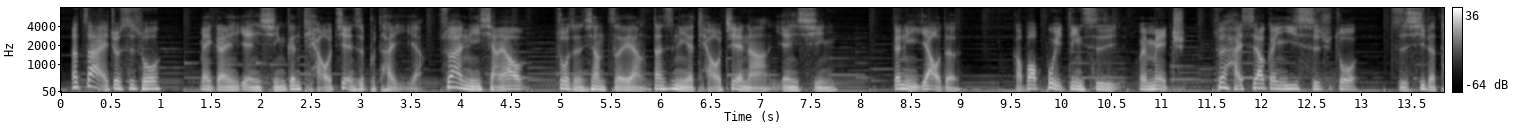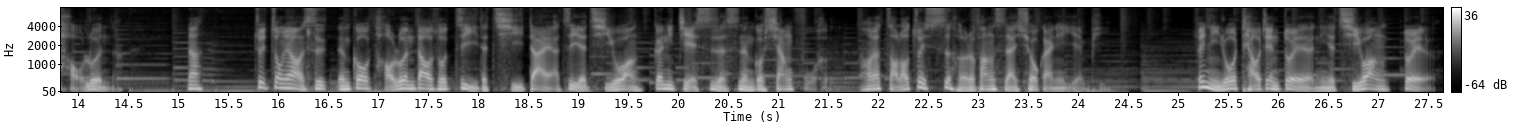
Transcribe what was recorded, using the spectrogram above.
那再来就是说，每个人眼型跟条件是不太一样。虽然你想要做成像这样，但是你的条件啊、眼型跟你要的，搞不好不一定是会 match，所以还是要跟医师去做仔细的讨论的。那最重要的是能够讨论到说自己的期待啊、自己的期望跟你解释的是能够相符合，然后要找到最适合的方式来修改你的眼皮。所以你如果条件对了，你的期望对了，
